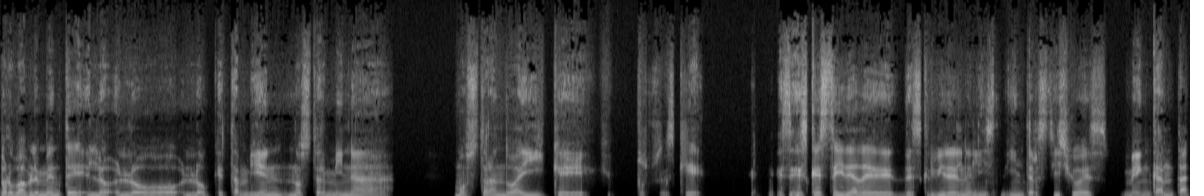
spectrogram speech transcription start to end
probablemente lo, lo, lo que también nos termina mostrando ahí que, pues es que es, que esta idea de, escribir en el intersticio es, me encanta.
